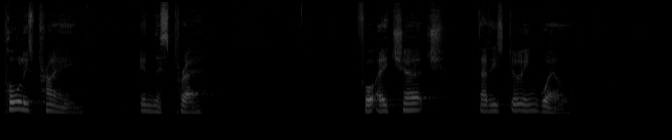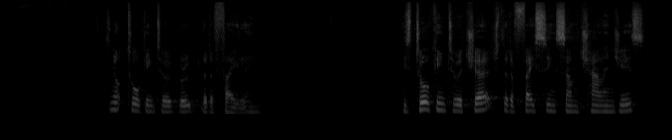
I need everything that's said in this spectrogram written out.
Paul is praying in this prayer for a church that is doing well. He's not talking to a group that are failing. He's talking to a church that are facing some challenges,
